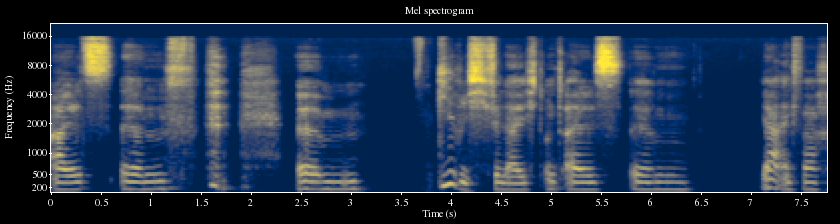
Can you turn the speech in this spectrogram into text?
als ähm, ähm, gierig vielleicht und als ähm, ja einfach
